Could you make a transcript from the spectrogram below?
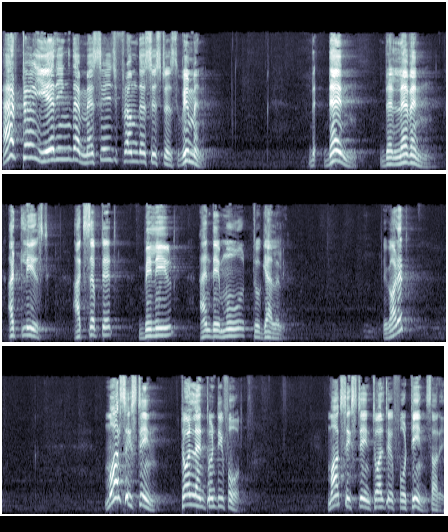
After hearing the message from the sisters, women, then the eleven at least accepted, believed, and they moved to Galilee. You got it? Mark 16, 12 and 24. Mark 16, 12 to 14, sorry.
